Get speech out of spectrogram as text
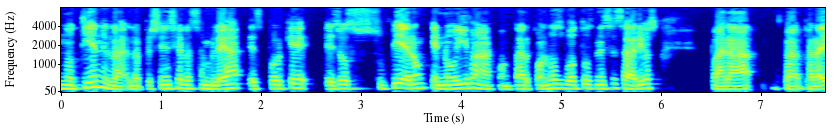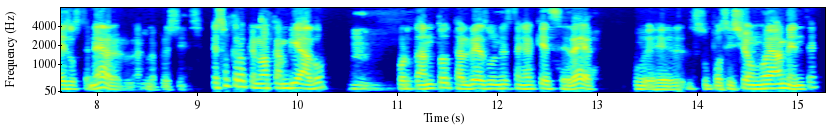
no tiene la, presidencia de la Asamblea es porque ellos supieron que no iban a contar con los votos necesarios para, para, ellos tener la, presidencia. Eso creo que no ha cambiado, mm. por tanto, tal vez UNES tenga que ceder eh, su posición nuevamente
